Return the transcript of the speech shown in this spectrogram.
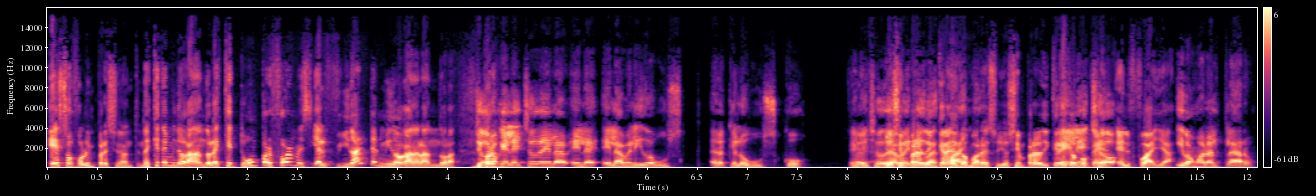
eso fue lo impresionante. No es que terminó ganándola, es que tuvo un performance y al final terminó ganándola. Yo Pero- creo que el hecho de él, él, él haber ido a buscar, que lo buscó. El hecho de yo siempre le doy crédito España. por eso. Yo siempre le doy crédito El porque hecho- él, él fue allá. Y vamos a hablar claro.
